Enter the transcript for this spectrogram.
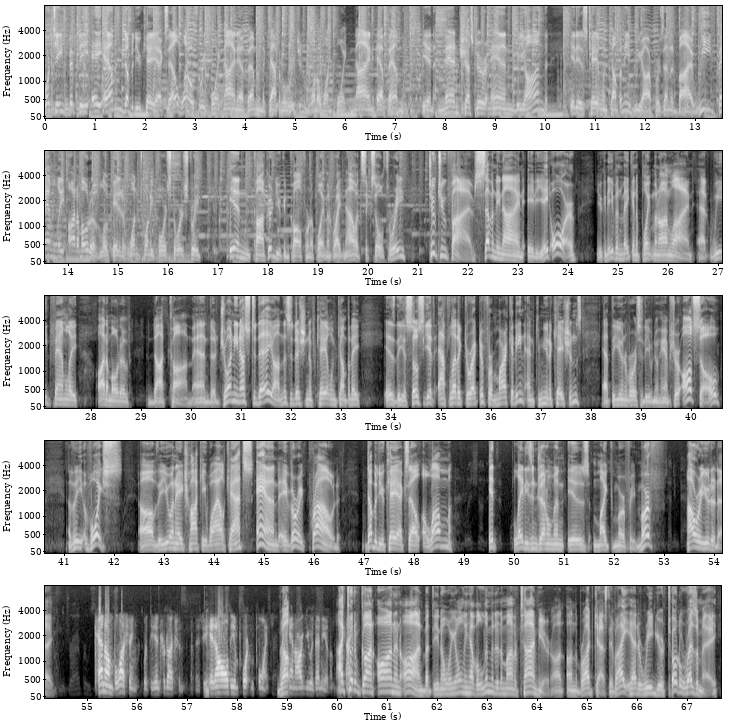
1450 AM, WKXL, 103.9 FM in the capital region, 101.9 FM in Manchester and beyond. It is Kale and Company. We are presented by Weed Family Automotive, located at 124 Storrs Street in Concord. You can call for an appointment right now at 603 225 7988, or you can even make an appointment online at weedfamilyautomotive.com com. And uh, joining us today on this edition of Kale and Company is the Associate Athletic Director for Marketing and Communications at the University of New Hampshire. Also, the voice of the UNH Hockey Wildcats and a very proud WKXL alum. It, ladies and gentlemen, is Mike Murphy. Murph, how are you today? Ken, I'm blushing with the introduction. You hit all the important points. Well, I can't argue with any of them. I could have gone on and on, but you know we only have a limited amount of time here on, on the broadcast. If I had to read your total resume,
